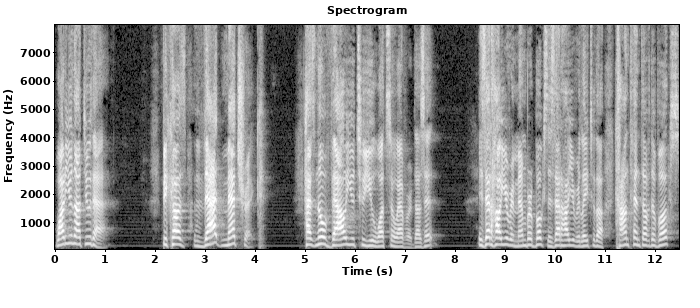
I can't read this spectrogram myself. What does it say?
Why do you not do that? Because that metric has no value to you whatsoever, does it? Is that how you remember books? Is that how you relate to the content of the books?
